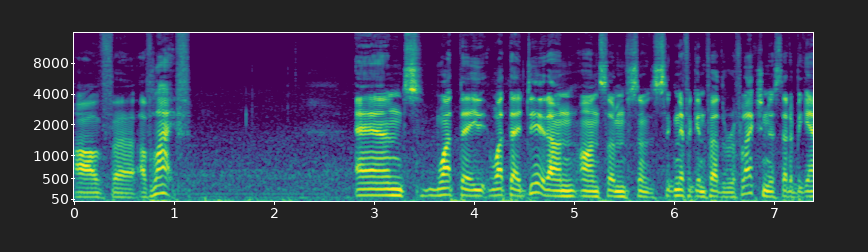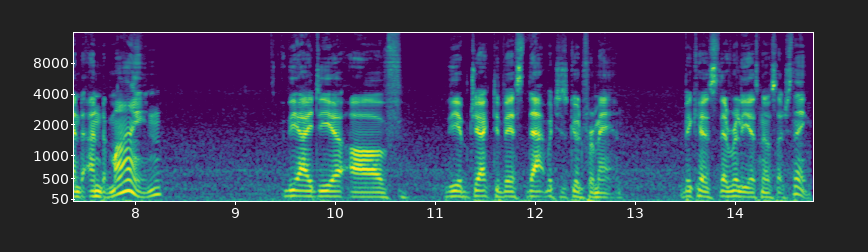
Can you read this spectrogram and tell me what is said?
of uh, of life. And what they what that did on, on some, some significant further reflection is that it began to undermine the idea of the objectivist that which is good for man, because there really is no such thing.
